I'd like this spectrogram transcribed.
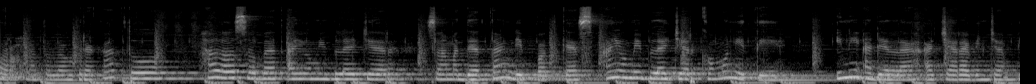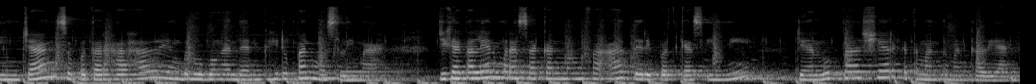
warahmatullahi wabarakatuh. Halo sobat Ayomi Belajar, selamat datang di podcast Ayomi Belajar Community. Ini adalah acara bincang-bincang seputar hal-hal yang berhubungan dengan kehidupan muslimah. Jika kalian merasakan manfaat dari podcast ini, jangan lupa share ke teman-teman kalian.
